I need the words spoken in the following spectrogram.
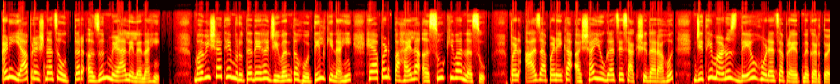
आणि या प्रश्नाचं उत्तर अजून मिळालेलं नाही. भविष्यात हे मृतदेह जिवंत होतील की नाही हे आपण पाहायला असू किंवा नसू पण आज आपण एका अशा युगाचे साक्षीदार आहोत जिथे माणूस देव होण्याचा प्रयत्न करतोय.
